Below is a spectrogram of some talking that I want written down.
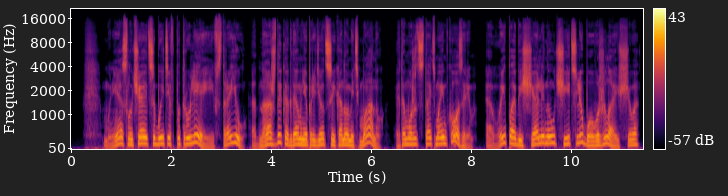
«Мне случается быть и в патруле, и в строю. Однажды, когда мне придется экономить ману, это может стать моим козырем, а вы пообещали научить любого желающего».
